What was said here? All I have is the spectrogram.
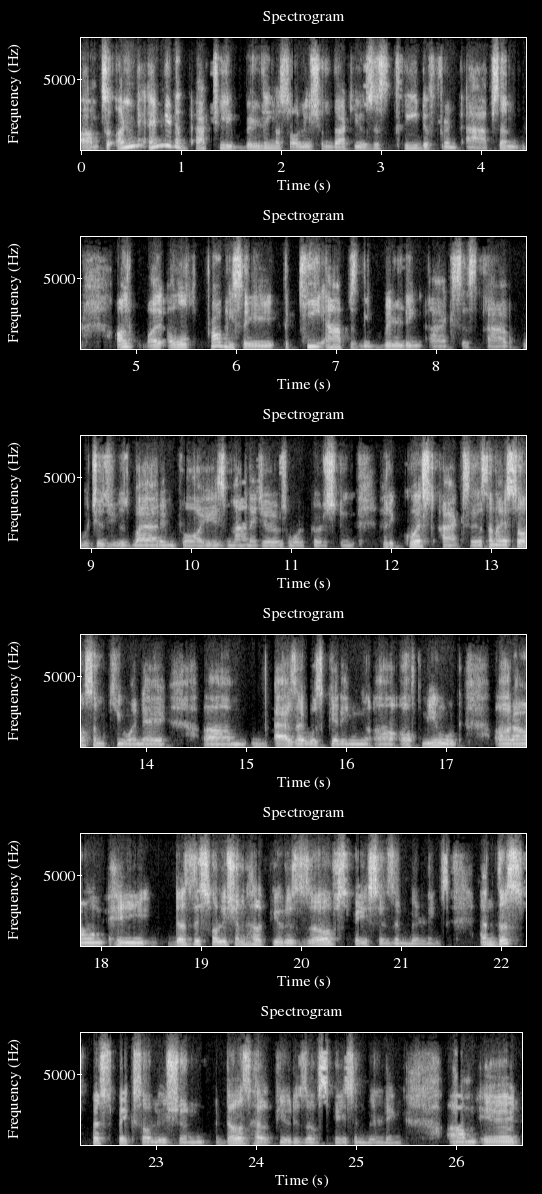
Um, so ended up actually building a solution that uses three different apps. And I'll, I will probably say the key app is the building access app, which is used by our employees, managers, workers to request access. And I saw some Q&A um, as I was getting uh, off mute around, hey, does this solution help you reserve spaces in buildings? And this specific solution does help you reserve space in building. Um, it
